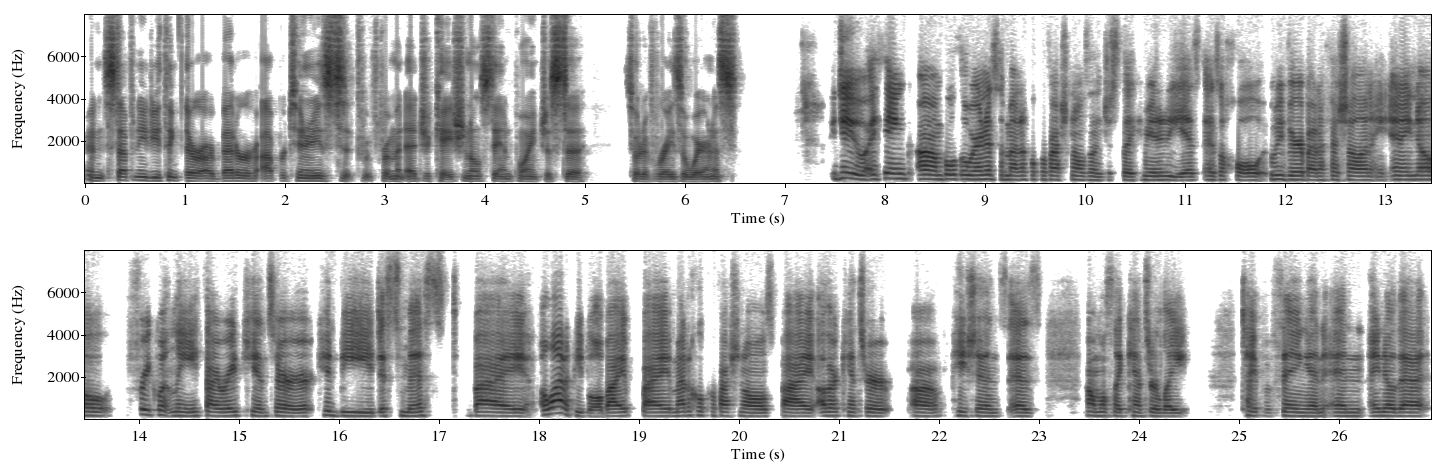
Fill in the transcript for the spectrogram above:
And Stephanie, do you think there are better opportunities to, from an educational standpoint just to sort of raise awareness? I do. I think um, both awareness of medical professionals and just the community as, as a whole would be very beneficial. And I, and I know frequently thyroid cancer can be dismissed by a lot of people, by by medical professionals, by other cancer uh, patients as almost like cancer light type of thing. And and I know that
